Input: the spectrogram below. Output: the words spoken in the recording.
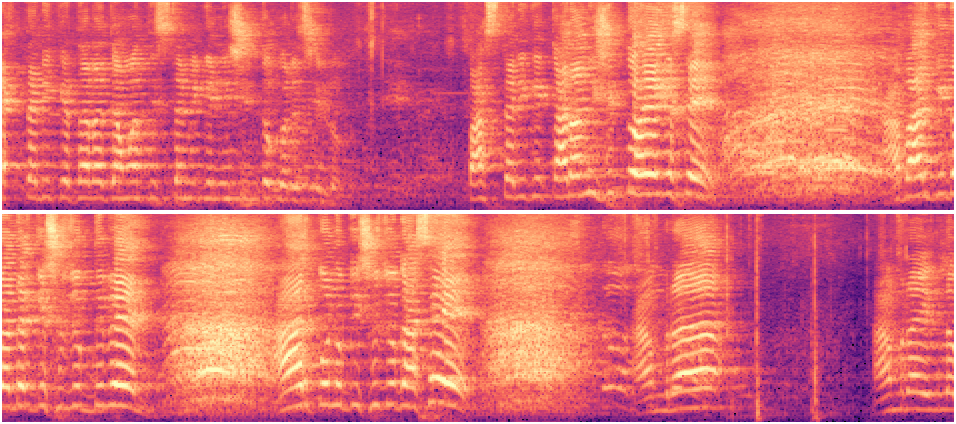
এক তারিখে তারা জামাত ইসলামীকে নিষিদ্ধ করেছিল। পাঁচ তারিখে কারা নিষিদ্ধ হয়ে গেছে? আবার কি তাদেরকে সুযোগ দিবেন? আর কোনো কি সুযোগ আছে? আমরা আমরা এগুলো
